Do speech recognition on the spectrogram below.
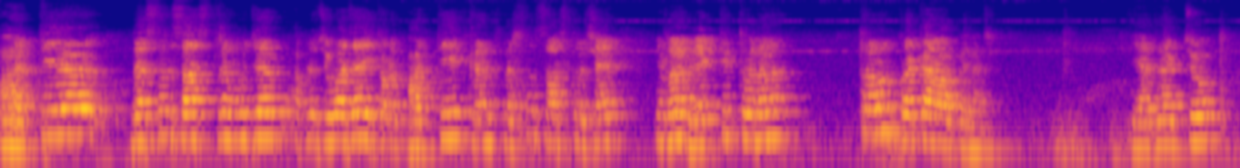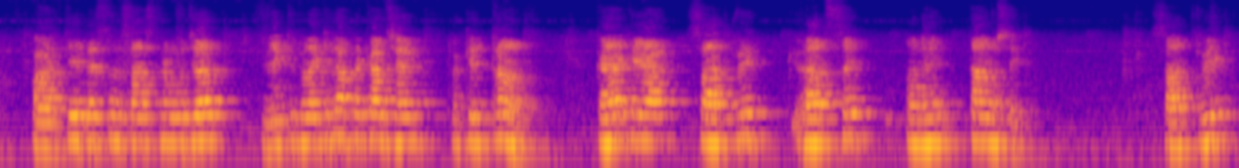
ભારતીય દર્શન શાસ્ત્ર મુજબ આપણે જોવા જઈએ તો આપણે ભારતીય ગ્રંથ દર્શન શાસ્ત્ર છે એમાં વ્યક્તિત્વના ત્રણ પ્રકારો આપેલા છે. યાદ રાખજો, ભારતીય દર્શન શાસ્ત્ર મુજબ વ્યક્તિત્વના કેટલા પ્રકાર છે? તો કે ત્રણ. કયા કયા? સાત્વિક, રાજસિક અને તામસિક. સાત્વિક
